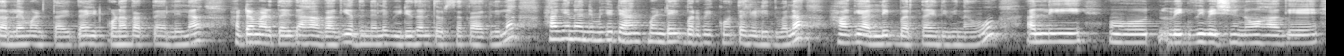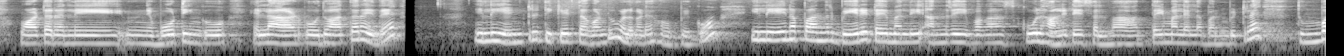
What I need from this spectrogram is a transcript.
ತರಲೆ ಮಾಡ್ತಾ ಇದ್ದ ಹಿಡ್ಕೊಳಕ್ಕಾಗ್ತಾ ಇರಲಿಲ್ಲ, ಹಠ ಮಾಡ್ತಾ ಇದ್ದ. ಹಾಗಾಗಿ ಅದನ್ನೆಲ್ಲ ವೀಡಿಯೋದಲ್ಲಿ ತೋರ್ಸೋಕ್ಕಾಗಲಿಲ್ಲ ಹಾಗೆ ನಾನು ನಿಮಗೆ ಟ್ಯಾಂಕ್ ಮಂಡೆಗೆ ಬರಬೇಕು ಅಂತ ಹೇಳಿದ್ವಲ್ಲ, ಹಾಗೆ ಅಲ್ಲಿಗೆ ಬರ್ತಾ ಇದ್ದೀವಿ ನಾವು. ಅಲ್ಲಿ ಎಕ್ಸಿಬಿಷನು ಹಾಗೆ ವಾಟರಲ್ಲಿ ಬೋಟಿಂಗು ಎಲ್ಲ ಆಡ್ಬೋದು ಆ ಥರ ಇದೆ. ಇಲ್ಲಿ ಎಂಟ್ರಿ ಟಿಕೆಟ್ ತಗೊಂಡು ಒಳಗಡೆ ಹೋಗಬೇಕು. ಇಲ್ಲಿ ಏನಪ್ಪ ಅಂದರೆ ಬೇರೆ ಟೈಮಲ್ಲಿ ಅಂದರೆ ಇವಾಗ ಸ್ಕೂಲ್ ಹಾಲಿಡೇಸ್ ಅಲ್ವಾ, ಆ ಟೈಮಲ್ಲೆಲ್ಲ ಬಂದುಬಿಟ್ರೆ ತುಂಬ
